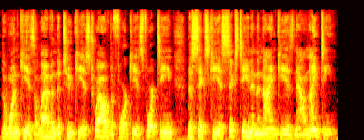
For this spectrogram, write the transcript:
the 1 key is 11, the 2 key is 12, the 4 key is 14, the 6 key is 16, and the 9 key is now 19.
